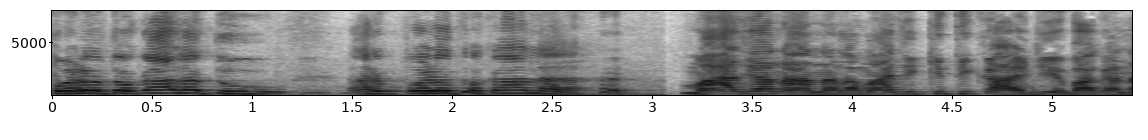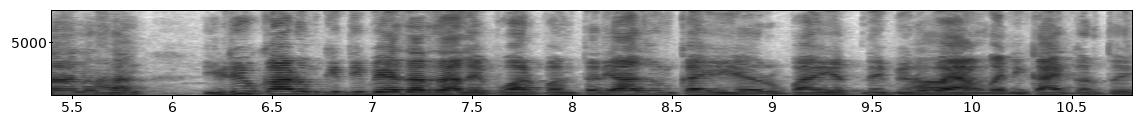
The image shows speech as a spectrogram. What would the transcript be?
पळतो का आला तू? अरे पळतो का आला? माझ्या नानाला माझी किती काळजी आहे बघा नाना सांग. व्हिडिओ काढून किती बेजार झाले पोर पण तरी अजून काही रुपया येत नाही. बिरुबाई अंबानी काय करतोय?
